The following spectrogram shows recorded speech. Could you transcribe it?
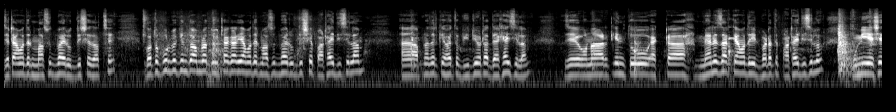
যেটা আমাদের মাসুদ ভাইয়ের উদ্দেশ্যে যাচ্ছে। গত পূর্বে কিন্তু আমরা দুইটা গাড়ি আমাদের মাসুদ ভাইয়ের উদ্দেশ্যে পাঠাই দিছিলাম আপনাদেরকে হয়তো ভিডিওটা দেখাইছিলাম যে ওনার কিন্তু একটা ম্যানেজারকে আমাদের ইটভাটাতে পাঠাই দিছিল উনি এসে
